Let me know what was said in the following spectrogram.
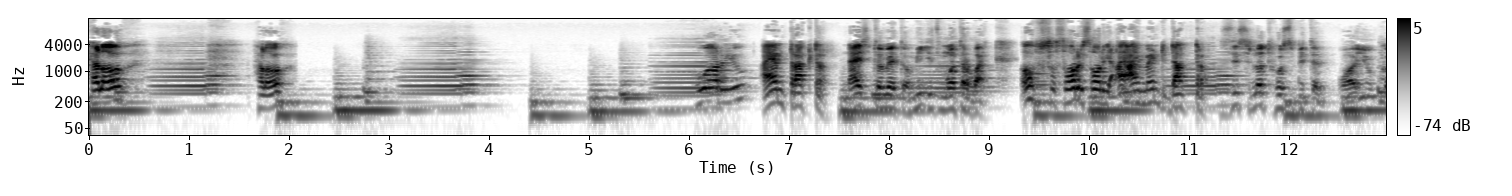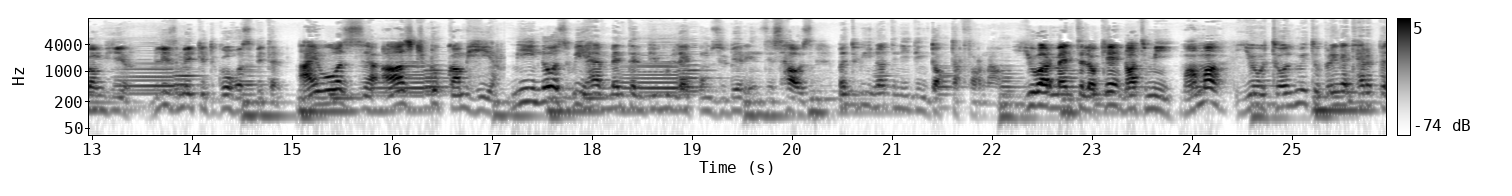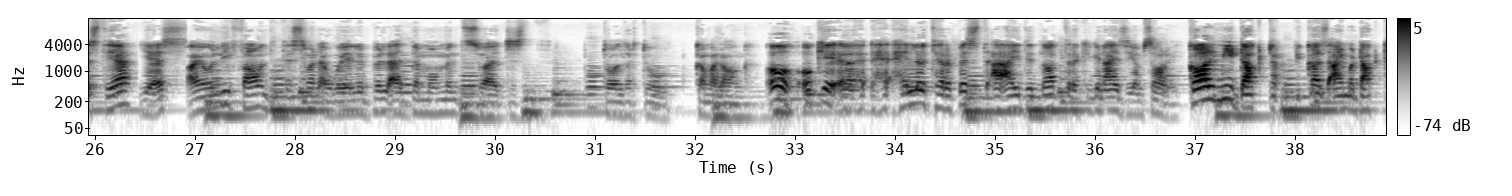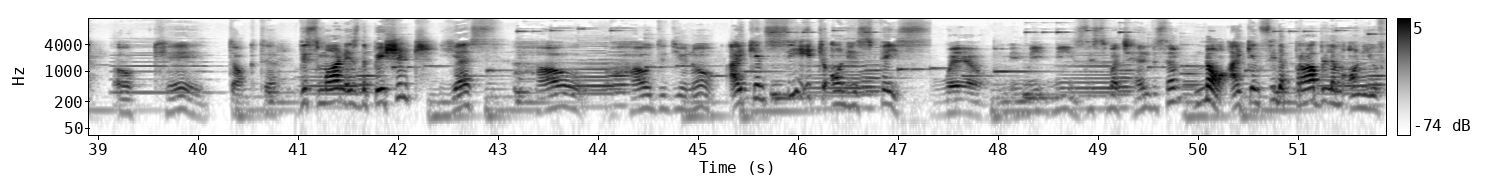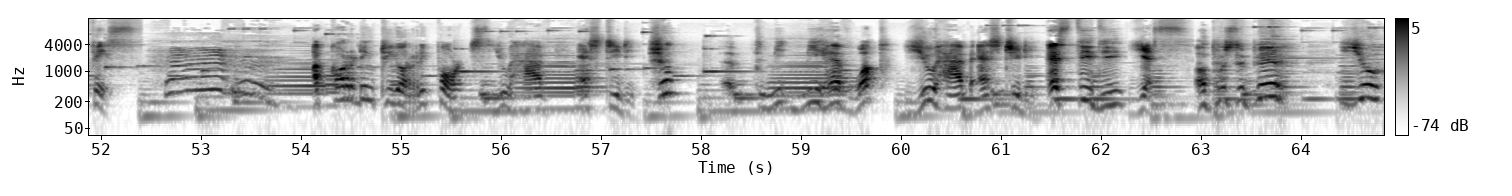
Hello? Hello? Who are you? I am tractor. Nice tomato, me is motorbike. Oh, so sorry, sorry. I, I meant doctor. This is not hospital. Why you come here? Please make it go hospital. I was uh, asked to come here. Me knows we have mental people like Um Zubair in this house, but we not needing doctor for now. You are mental, okay? Not me. Mama, you told me to bring a therapist, yeah? Yes, I only found this one available at the moment, so I just told her to come along. Oh, okay. Uh, hello, therapist. I-, I did not recognize you. I'm sorry. Call me doctor because I'm a doctor. Okay, doctor. This man is the patient. Yes. How how did you know? I can see it on his face. Well, me, me, me is this much handsome? No, I can see the problem on your face. According to your reports, you have STD. Sure. Uh, me, me have what? You have STD. STD? Yes. Abu Zubair, you,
